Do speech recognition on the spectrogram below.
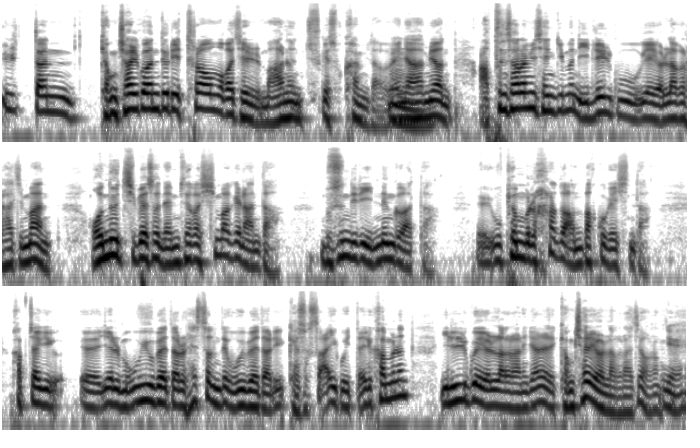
일단 경찰관들이 트라우마가 제일 많은 축에 속합니다. 왜냐하면 아픈 사람이 생기면 119에 연락을 하지만 어느 집에서 냄새가 심하게 난다. 무슨 일이 있는 것 같다. 에, 우편물을 하나도 안 받고 계신다. 갑자기 에, 예를 들면 우유 배달을 했었는데 우유 배달이 계속 쌓이고 있다. 이렇게 하면은 119에 연락을 하는 게 아니라 경찰에 연락을 하죠. 그럼 예.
